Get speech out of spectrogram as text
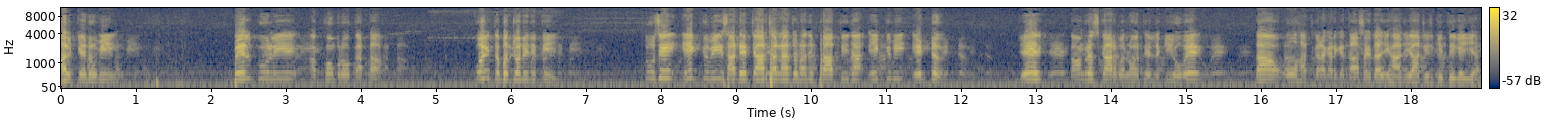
ਹਲਕੇ ਨੂੰ ਵੀ ਬਿਲਕੁਲ ਹੀ ਅੱਖੋਂ ਪਰੋ ਕਰਤਾ। ਕੋਈ ਤਵੱਜੋ ਨਹੀਂ ਦਿੱਤੀ। ਤੁਸੀਂ ਇੱਕ ਵੀ ਸਾਡੇ 4 ਸਾਲਾਂ ਚ ਉਹਨਾਂ ਦੀ ਪ੍ਰਾਪਤੀ ਜਾਂ ਇੱਕ ਵੀ ਇੱਟ ਜੇ ਕਾਂਗਰਸ ਕਾਰ ਵੱਲੋਂ ਇੱਥੇ ਲੱਗੀ ਹੋਵੇ, ਤਾਂ ਉਹ ਹੱਥ ਖੜਾ ਕਰਕੇ ਦੱਸ ਸਕਦਾ ਜੀ, ਹਾਂ ਜੀ, ਆਹ ਚੀਜ਼ ਕੀਤੀ ਗਈ ਆ।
